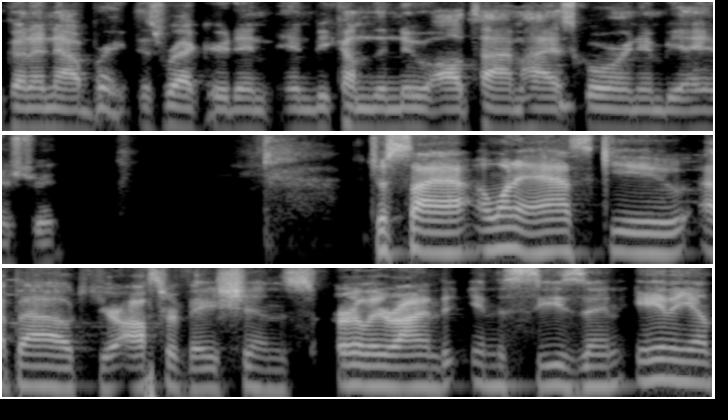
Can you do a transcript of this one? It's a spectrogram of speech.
gonna now break this record and, and become the new all-time highest scorer in NBA history. Josiah, I want to ask you about your observations earlier on in the season. Anything,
